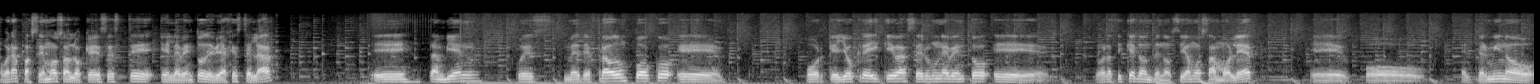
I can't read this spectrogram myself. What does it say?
Ahora pasemos a lo que es este el evento de viaje estelar. Eh, también pues me defrauda un poco eh, porque yo creí que iba a ser un evento eh, ahora sí que donde nos íbamos a moler o el término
